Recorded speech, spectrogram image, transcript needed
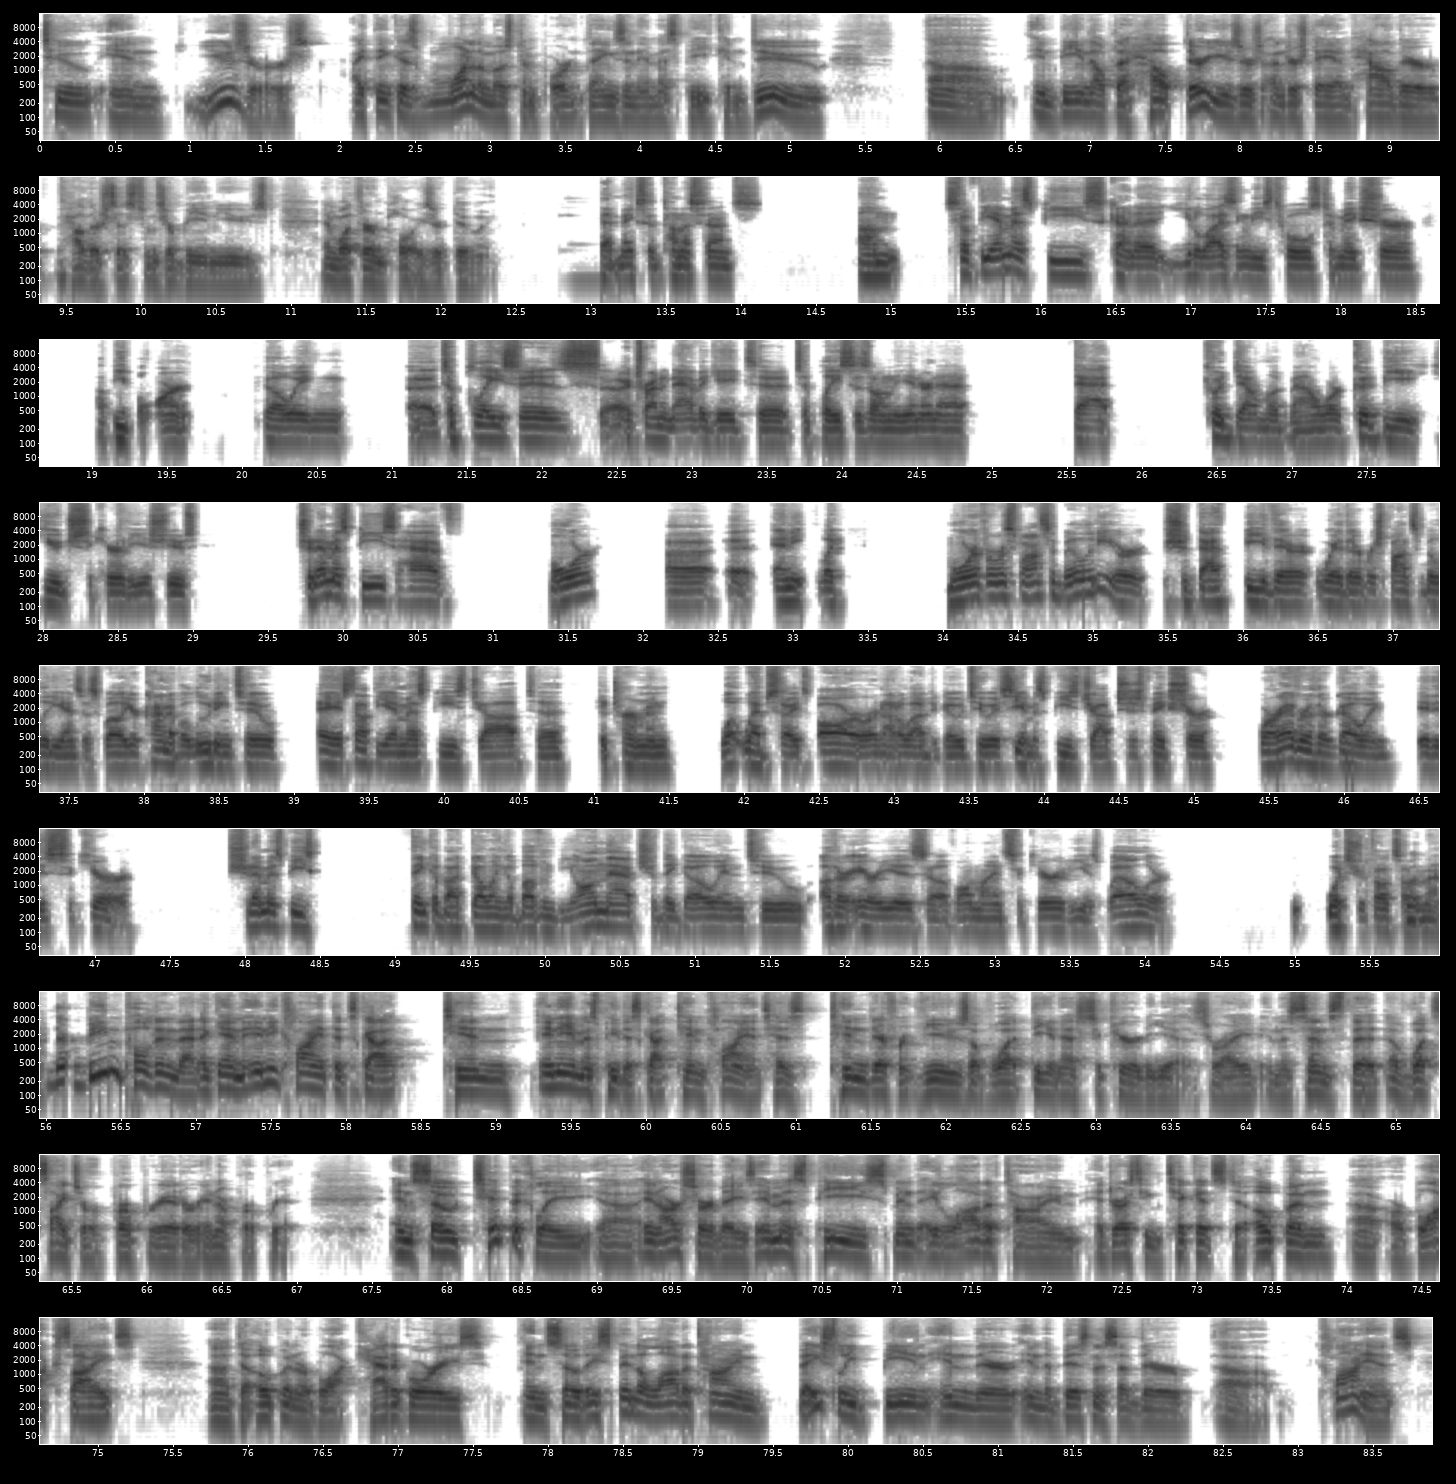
to end users, I think is one of the most important things an MSP can do um, in being able to help their users understand how their how their systems are being used and what their employees are doing. That makes a ton of sense. Um, so if the MSPs kind of utilizing these tools to make sure uh, people aren't going uh, to places uh, trying to navigate to, to places on the internet that could download malware, could be huge security issues. Should MSPs have more, uh, any like more of a responsibility, or should that be their where their responsibility ends as well? You're kind of alluding to, hey, it's not the MSP's job to determine what websites are or are not allowed to go to. It's the MSP's job to just make sure wherever they're going, it is secure. Should MSPs think about going above and beyond that? Should they go into other areas of online security as well, or what's your thoughts on that? They're being pulled into that. Again, any client that's got 10 any msp that's got 10 clients has 10 different views of what dns security is right? In the sense that of what sites are appropriate or inappropriate. And so typically uh, in our surveys msps spend a lot of time addressing tickets to open uh, or block sites uh, to open or block categories. And so they spend a lot of time basically being in their in the business of their uh, clients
